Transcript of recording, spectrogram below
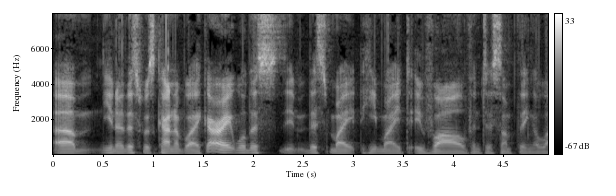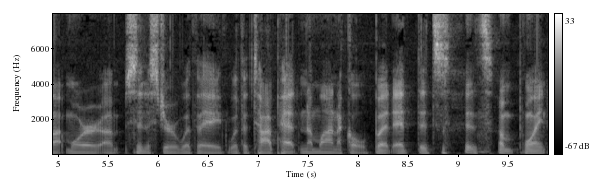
um, you know, this was kind of like, all right, well, this this might he might evolve into something a lot more um, sinister with a with a top hat and a monocle. But at it's at some point,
